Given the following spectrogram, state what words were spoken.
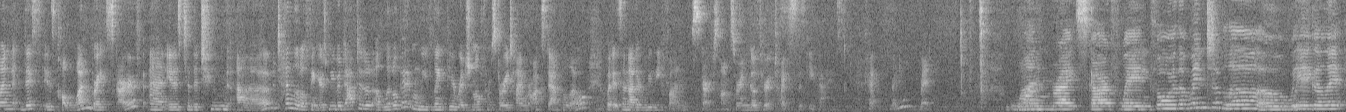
everyone. This is called One Bright Scarf and it is to the tune of 10 Little Fingers. We've adapted it a little bit and we've linked the original from Storytime Rocks down below, but it's another really fun scarf song, so we're going to go through it twice with you guys. Okay, ready? Ready. One bright scarf waiting for the wind to blow. Wiggle it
